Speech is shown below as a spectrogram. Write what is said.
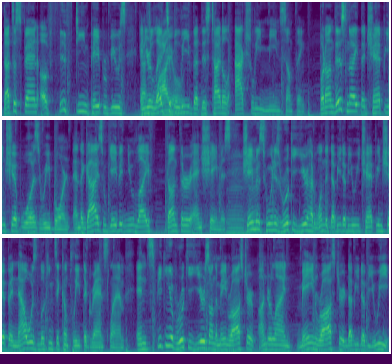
That's a span of 15 pay-per-views and That's you're led wild. to believe that this title actually means something. But on this night, the championship was reborn, and the guys who gave it new life Gunther, and Sheamus. Mm-hmm. Sheamus, who in his rookie year had won the WWE Championship and now was looking to complete the Grand Slam. And speaking of rookie years on the main roster, underline main roster WWE,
